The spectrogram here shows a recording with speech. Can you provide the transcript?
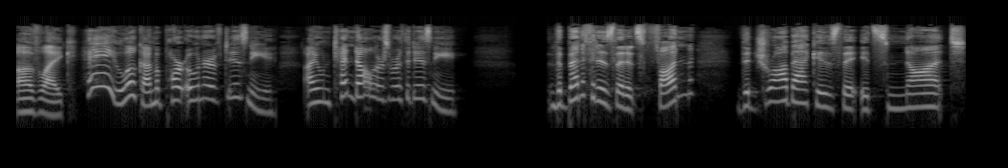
of like, hey, look, I'm a part owner of Disney. I own $10 worth of Disney. The benefit is that it's fun the drawback is that it's not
